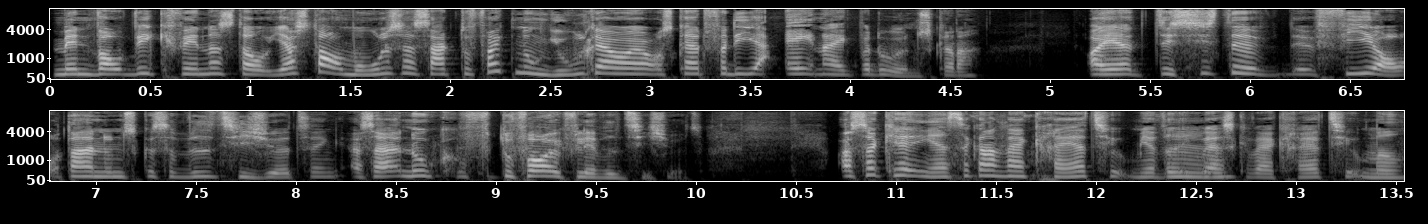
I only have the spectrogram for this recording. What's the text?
Men hvor vi kvinder står... Jeg står og Mole har sagt, du får ikke nogen julegaver i år, skat, fordi jeg aner ikke, hvad du ønsker dig. Og jeg, de sidste øh, fire år, der har han ønsket sig hvide t-shirts, ikke? Altså, nu, du får ikke flere hvide t-shirts. Og så kan, ja, så kan der være kreativ, men jeg ved mm. ikke, hvad jeg skal være kreativ med.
